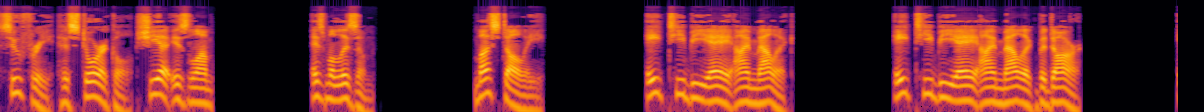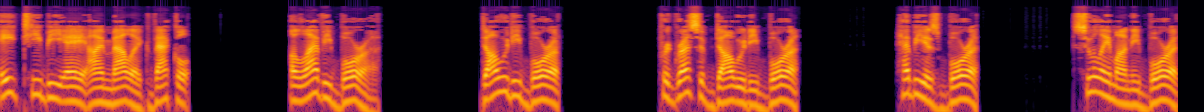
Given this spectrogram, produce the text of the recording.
Sufri historical Shia Islam Ismailism Mustali Atba i Malik Atba i Malik Badar Atba i Malik Vakil Alavi Bora Dawoodi Bora Progressive Dawoodi Bora Hebias Bora Sulaimani Bora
